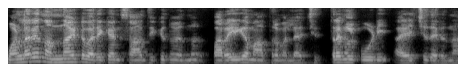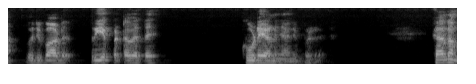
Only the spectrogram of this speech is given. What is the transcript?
വളരെ നന്നായിട്ട് വരയ്ക്കാൻ സാധിക്കുന്നു എന്ന് പറയുക മാത്രമല്ല ചിത്രങ്ങൾ കൂടി അയച്ചു തരുന്ന ഒരുപാട് പ്രിയപ്പെട്ടവരുടെ കൂടെയാണ് ഞാനിപ്പോൾ. കാരണം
